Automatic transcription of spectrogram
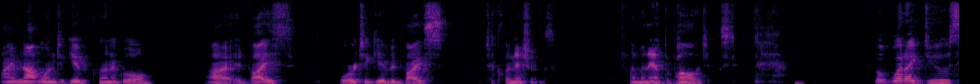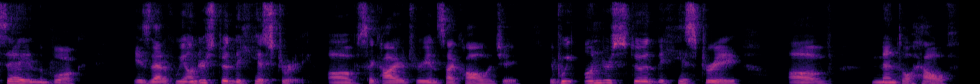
I'm not one to give clinical uh, advice or to give advice to clinicians. I'm an anthropologist. But what I do say in the book is that if we understood the history of psychiatry and psychology, if we understood the history of mental health,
